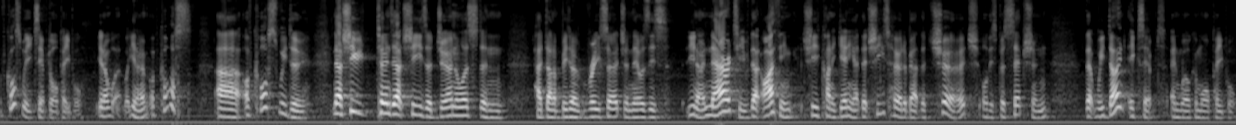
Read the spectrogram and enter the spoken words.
of course we accept all people. You know, you know, of course, uh, of course we do. Now she turns out she's a journalist and had done a bit of research, and there was this, you know, narrative that I think she's kind of getting at that she's heard about the church or this perception that we don't accept and welcome all people.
